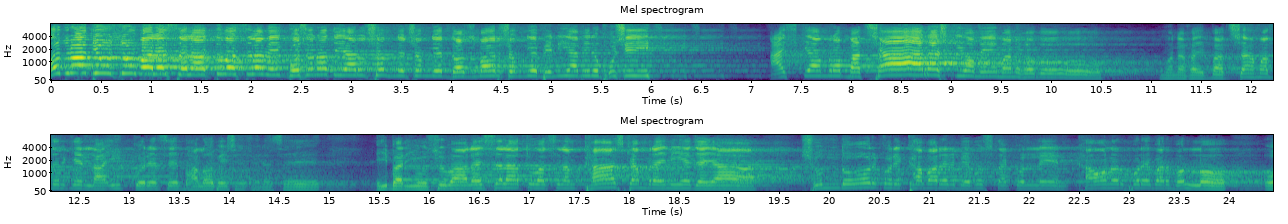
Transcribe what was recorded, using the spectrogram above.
হজরত ইউসুফ আলাইসালাম এই ঘোষণা দেওয়ার সঙ্গে সঙ্গে, দশ ভাইয়ের সঙ্গে বেনিয়ামিনও খুশি। আজকে আমরা বাদশাহ রাষ্ট্রীয় মেহমান হব। মনে হয় বাদশাহ আমাদেরকে লাইক করেছে, ভালোবেসে ফেলেছে। এইবার ইউসুফ আলাইসালাম খাস কামরায় নিয়ে যায়া সুন্দর করে খাবারের ব্যবস্থা করলেন। খাওয়ানোর পরে এবার বলল, ও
